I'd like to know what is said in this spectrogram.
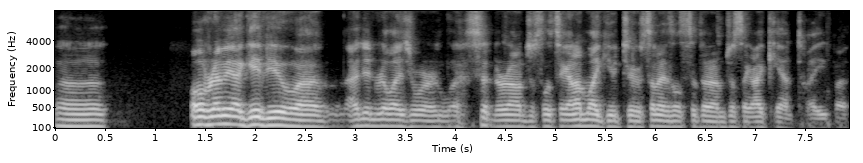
uh, oh, Remy, I gave you. Uh, I didn't realize you were sitting around just listening. And I'm like you too. Sometimes I'll sit there. I'm just like I can't type. But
